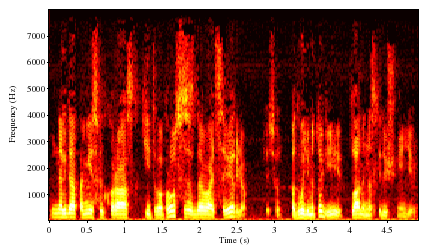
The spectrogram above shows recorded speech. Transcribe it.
иногда по несколько раз какие-то вопросы задавать, советую. То есть вот подводим итоги и планы на следующую неделю.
